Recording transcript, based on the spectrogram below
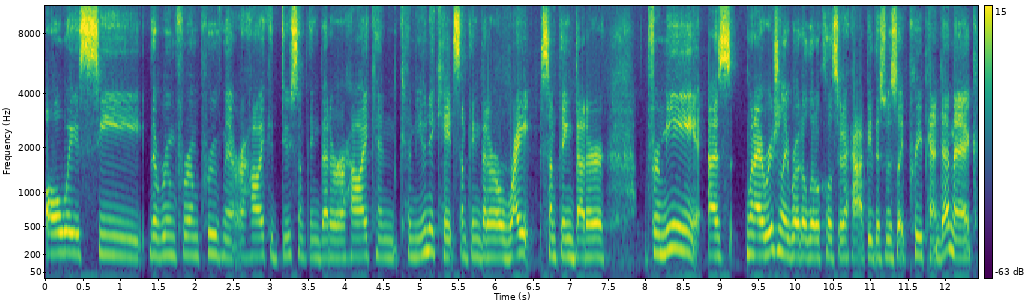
always see the room for improvement or how I could do something better or how I can communicate something better or write something better. For me, as when I originally wrote A Little Closer to Happy, this was like pre pandemic,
